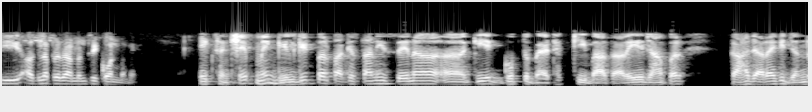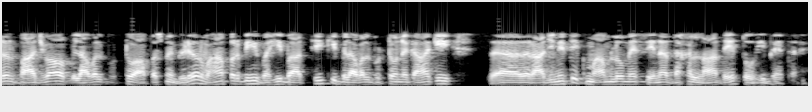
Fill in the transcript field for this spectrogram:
कि अगला प्रधानमंत्री कौन बने? एक संक्षेप में गिलगिट पर पाकिस्तानी सेना की एक गुप्त बैठक की बात आ रही है जहाँ पर कहा जा रहा है कि जनरल बाजवा और बिलावल भुट्टो आपस में भिड़े और वहाँ पर भी वही बात थी कि बिलावल भुट्टो ने कहा कि राजनीतिक मामलों में सेना दखल ना दे तो ही बेहतर है।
